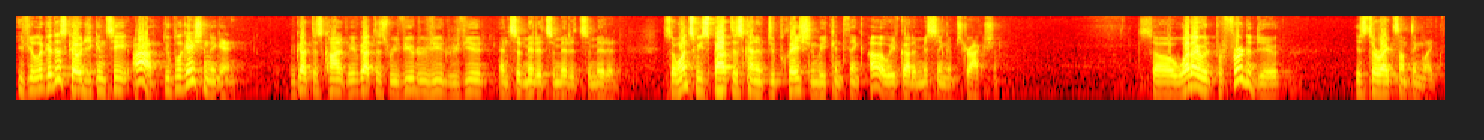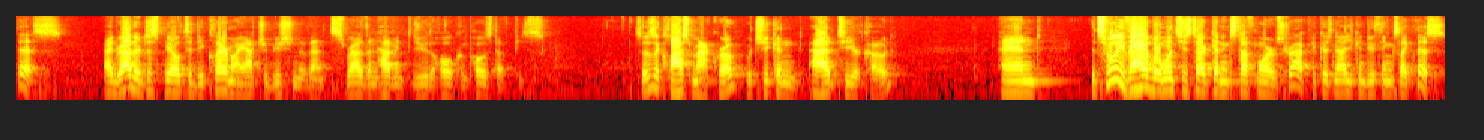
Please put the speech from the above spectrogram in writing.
if you look at this code, you can see, ah, duplication again. We've got this, we've got this reviewed, reviewed, reviewed, and submitted, submitted, submitted. So once we spot this kind of duplication, we can think, oh, we've got a missing abstraction. So what I would prefer to do is to write something like this. I'd rather just be able to declare my attribution events rather than having to do the whole composed of piece. So this is a class macro, which you can add to your code. And it's really valuable once you start getting stuff more abstract because now you can do things like this.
